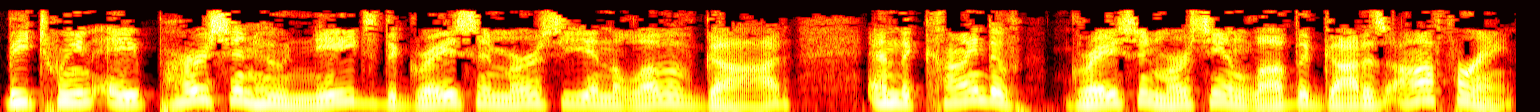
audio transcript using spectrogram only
between a person who needs the grace and mercy and the love of God and the kind of grace and mercy and love that God is offering.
